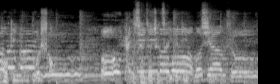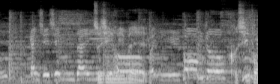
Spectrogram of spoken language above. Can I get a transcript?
报给你们多少。我现在正在一个低谷期，最近又因为和媳妇儿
